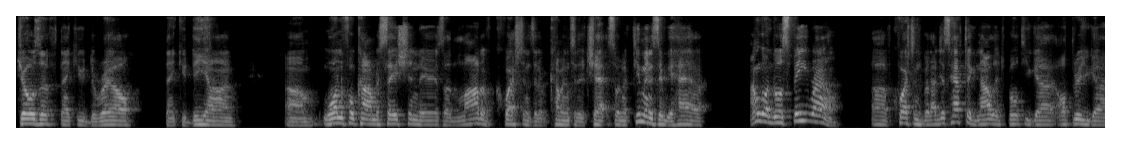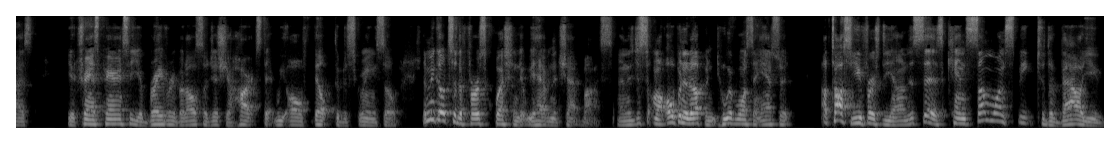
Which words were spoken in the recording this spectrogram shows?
Joseph. Thank you, Darrell. Thank you, Dion. Um, wonderful conversation. There's a lot of questions that have come into the chat. So in a few minutes that we have, I'm going to do a speed round of questions, but I just have to acknowledge both you guys, all three of you guys, your transparency, your bravery, but also just your hearts that we all felt through the screen. So let me go to the first question that we have in the chat box. And just I'm gonna open it up and whoever wants to answer it, I'll toss to you first, Dion. This says, can someone speak to the value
